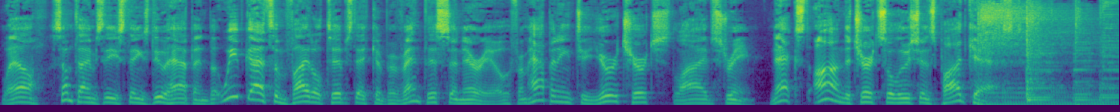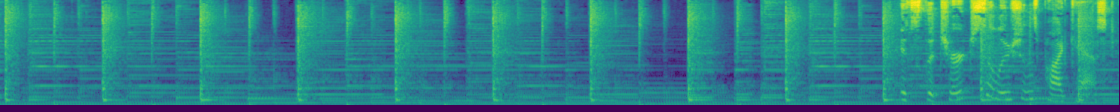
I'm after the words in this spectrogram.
Well, sometimes these things do happen, but we've got some vital tips that can prevent this scenario from happening to your church live stream. Next on the Church Solutions Podcast. It's the Church Solutions Podcast,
